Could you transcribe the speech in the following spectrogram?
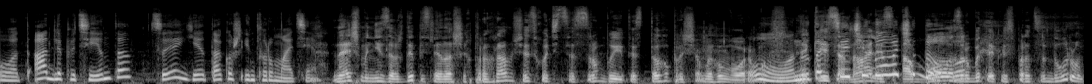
От, а для пацієнта це є також інформація. Знаєш, мені завжди після наших програм щось хочеться зробити з того, про що ми говоримо. О, ну так це аналіз чудово, або чудово. зробити якусь процедуру.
